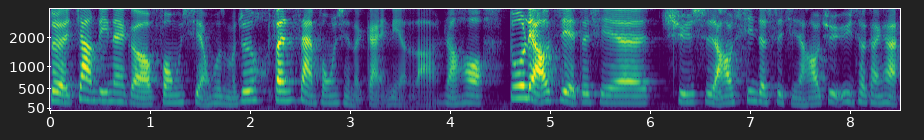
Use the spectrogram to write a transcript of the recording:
对降低那个风险或什么，就是分散风险的概念啦。然后多了解这些趋势，然后新的事情，然后去预测看看。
